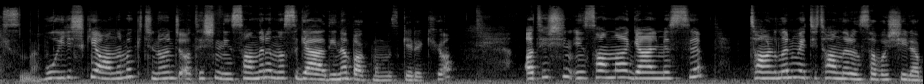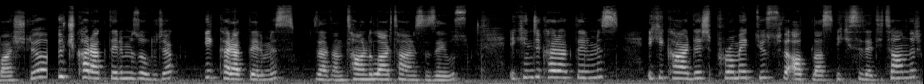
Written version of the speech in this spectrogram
aslında? Bu ilişkiyi anlamak için önce ateşin insanlara nasıl geldiğine bakmamız gerekiyor. Ateşin insanlığa gelmesi tanrıların ve titanların savaşıyla başlıyor. Üç karakterimiz olacak. İlk karakterimiz zaten tanrılar tanrısı Zeus. İkinci karakterimiz iki kardeş Prometheus ve Atlas. İkisi de titandır.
